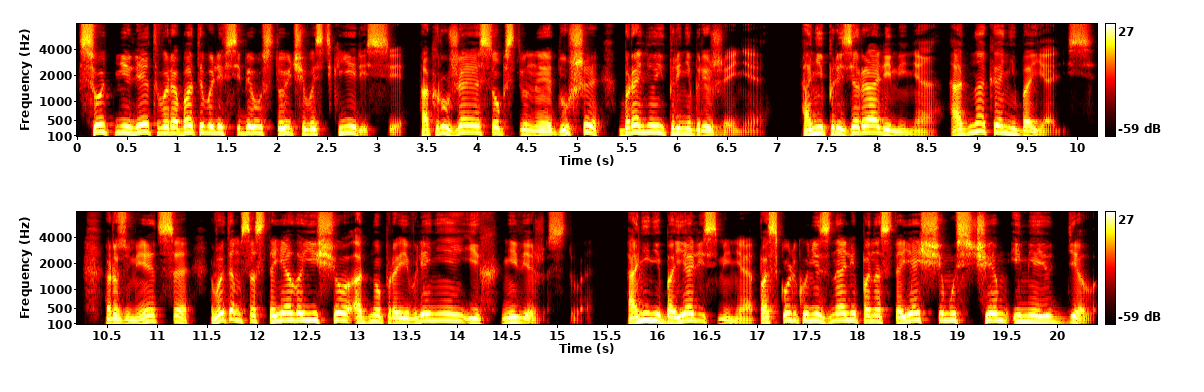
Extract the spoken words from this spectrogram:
сотни лет вырабатывали в себе устойчивость к ереси, окружая собственные души броней пренебрежения. Они презирали меня, однако не боялись. Разумеется, в этом состояло еще одно проявление их невежества. Они не боялись меня, поскольку не знали по-настоящему, с чем имеют дело.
